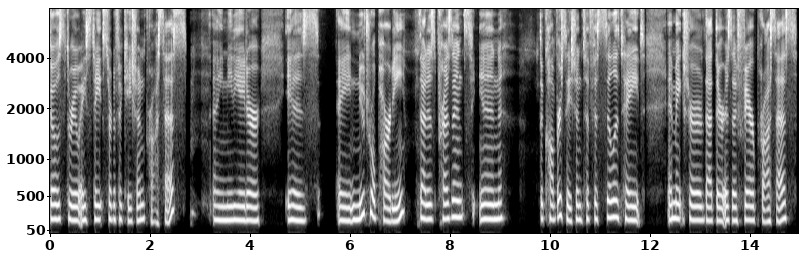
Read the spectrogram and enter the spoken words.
goes through a state certification process. A mediator is a neutral party that is present in the conversation to facilitate and make sure that there is a fair process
